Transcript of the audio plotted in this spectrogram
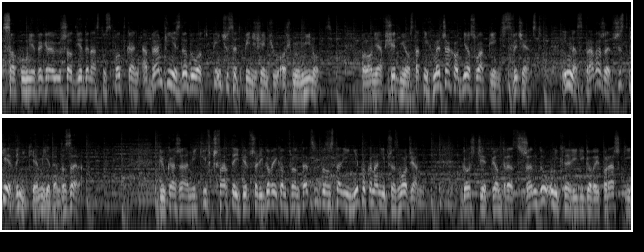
Sokół nie wygrał już od 11 spotkań, a bramki nie zdobył od 558 minut. Polonia w siedmiu ostatnich meczach odniosła 5 zwycięstw. Inna sprawa, że wszystkie wynikiem 1 do 0. Piłkarze Amiki w czwartej pierwszoligowej konfrontacji pozostali niepokonani przez Łodzian. Goście piąty raz z rzędu uniknęli ligowej porażki.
